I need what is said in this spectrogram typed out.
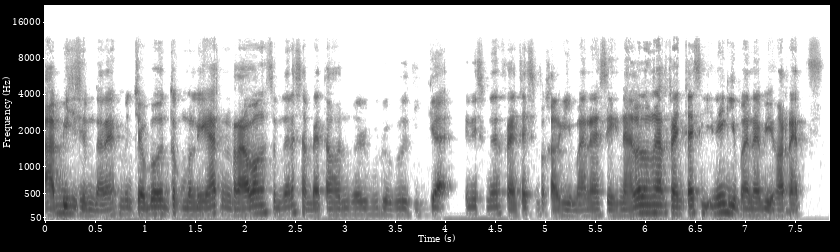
habis sebenarnya. Mencoba untuk melihat Nerawang sebenarnya sampai tahun 2023 ini sebenarnya franchise bakal gimana sih? Nah lo ngeliat franchise ini gimana bi Hornets?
